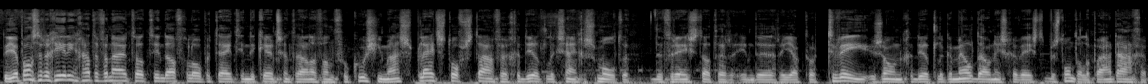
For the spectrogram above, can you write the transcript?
De Japanse regering gaat ervan uit dat in de afgelopen tijd in de kerncentrale van Fukushima splijtstofstaven gedeeltelijk zijn gesmolten. De vrees dat er in de reactor 2 zo'n gedeeltelijke meltdown is geweest bestond al een paar dagen.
